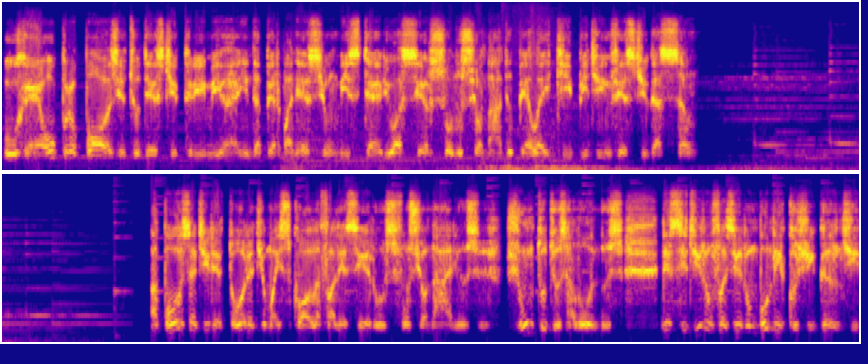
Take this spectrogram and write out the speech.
O real propósito deste crime ainda permanece um mistério a ser solucionado pela equipe de investigação. Após a diretora de uma escola falecer, os funcionários, junto dos alunos, decidiram fazer um boneco gigante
